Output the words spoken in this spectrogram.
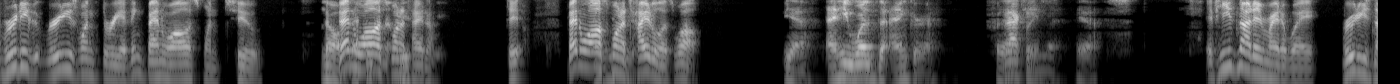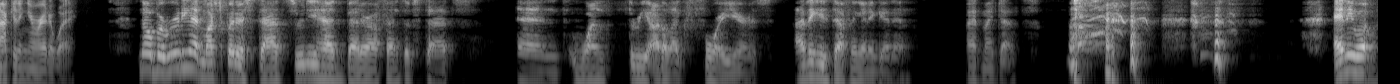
Rudy Rudy's won three. I think Ben Wallace won two. no Ben Wallace won a title. three. Ben Wallace won a title as well. Yeah, and he was the anchor for that Exactly. team. Yeah. If he's not in right away, Rudy's not getting in right away. No, but Rudy had much better stats. Rudy had better offensive stats and won three out of like four years. I think he's definitely going to get in. I have my doubts. anyone, Oh.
